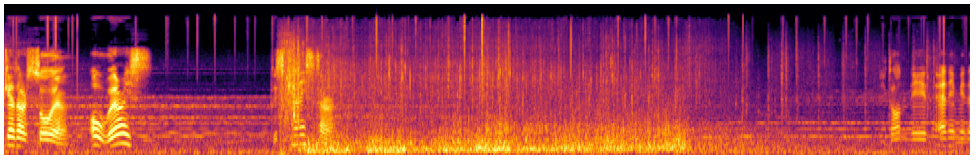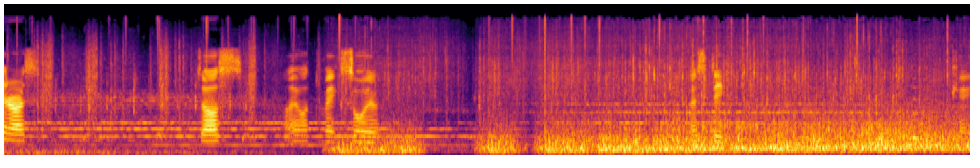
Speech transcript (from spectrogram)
Gather soil. Oh, where is this canister? You don't need any minerals. Just I want to make soil. Let's dig. Okay,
